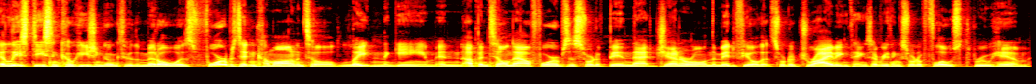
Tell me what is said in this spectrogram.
at least decent cohesion going through the middle was Forbes didn't come on until late in the game, and up until now, Forbes has sort of been that general in the midfield that's sort of driving things. Everything sort of flows through him.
